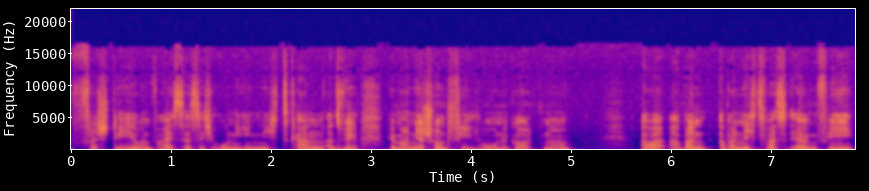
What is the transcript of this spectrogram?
verstehe und weiß, dass ich ohne ihn nichts kann, also wir, wir machen ja schon viel ohne Gott, ne? Aber, aber, aber nichts, was irgendwie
